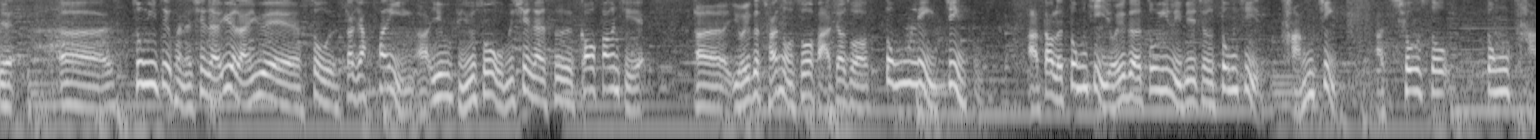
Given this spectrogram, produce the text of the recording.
也，呃，中医这块呢，现在越来越受大家欢迎啊，因为比如说我们现在是高方节，呃，有一个传统说法叫做冬令进补，啊，到了冬季有一个中医里面叫做冬季藏进，啊，秋收冬藏。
